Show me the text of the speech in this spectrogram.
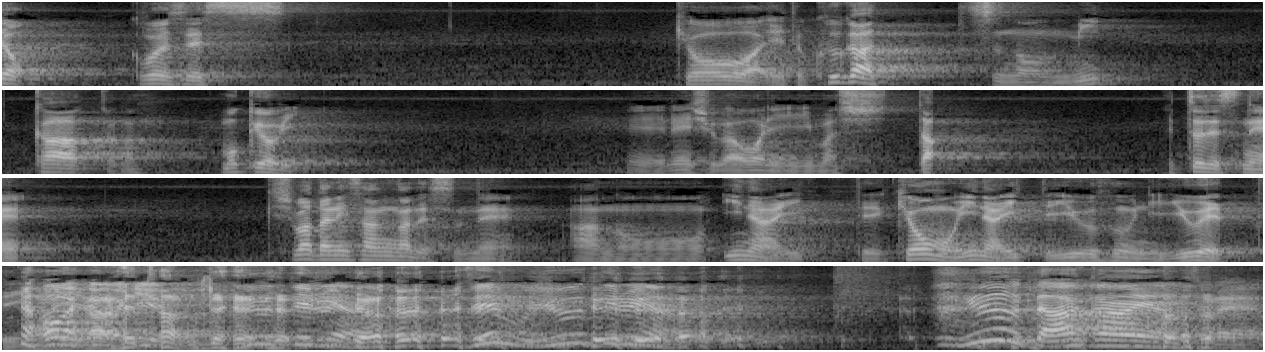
度久保です。今日は、えー、と9月の3日かな？木曜日、えー練習が終わりました。えっとですね柴谷さんがですねあのーいないって今日もいないっていうふうに言えって今言われたんで。言うてるやん。全部言うてるやん。言うたらあかんやんそれ。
